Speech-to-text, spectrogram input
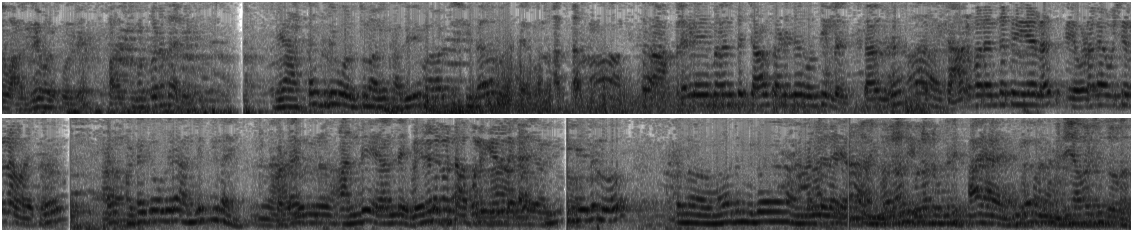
वाजले भरपूर रे. फालतू कुठपर्यंत आली? मी आताच रे वरतून आलो. खाली मला वाटतं शिदाला बसले आता तर आपल्याकडे येईपर्यंत चार साडेचार होतीलच. हा. चार पर्यंत ते येईल एवढा काय उशीर नाही व्हायचा. फटाके वगैरे आणले की नाही? आणले आणले. गेलेलं का दापोली गेलेलं काय? गेलेलो. पण मला वाटतं मुलं. गुलाल गुलाल वगैरे हाय हाय. म्हणजे यावर्षी जोरात.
